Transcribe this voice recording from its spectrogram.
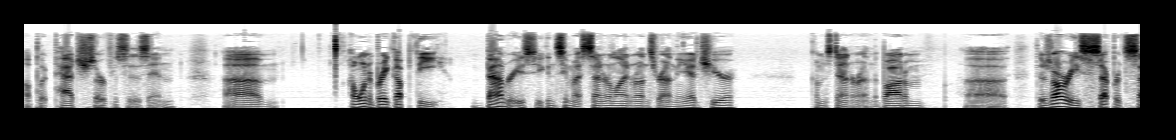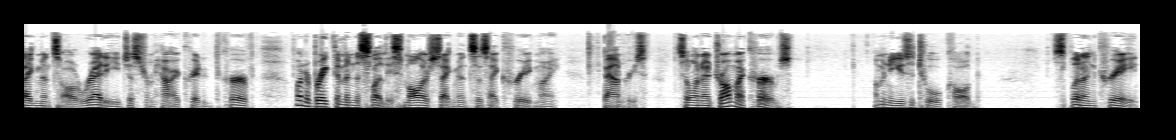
I'll put patch surfaces in. Um, I want to break up the boundaries. You can see my center line runs around the edge here, comes down around the bottom. Uh, there's already separate segments already just from how I created the curve. I want to break them into slightly smaller segments as I create my boundaries. So when I draw my curves, I'm going to use a tool called split on create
